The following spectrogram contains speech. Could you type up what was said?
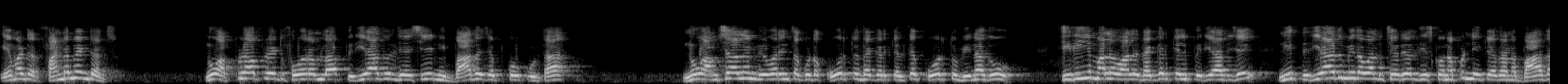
ఏమంటారు? ఫండమెంటల్స్ నువ్వు అప్రాపరేట్ ఫోరంలా ఫిర్యాదులు చేసి నీ బాధ చెప్పుకోకుండా నువ్వు అంశాలను వివరించకుండా కోర్టు దగ్గరికి వెళ్తే కోర్టు వినదు. తిరిగి మళ్ళీ వాళ్ళ దగ్గరికి వెళ్ళి ఫిర్యాదు చేయి. నీ ఫిర్యాదు మీద వాళ్ళు చర్యలు తీసుకున్నప్పుడు నీకు ఏదైనా బాధ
